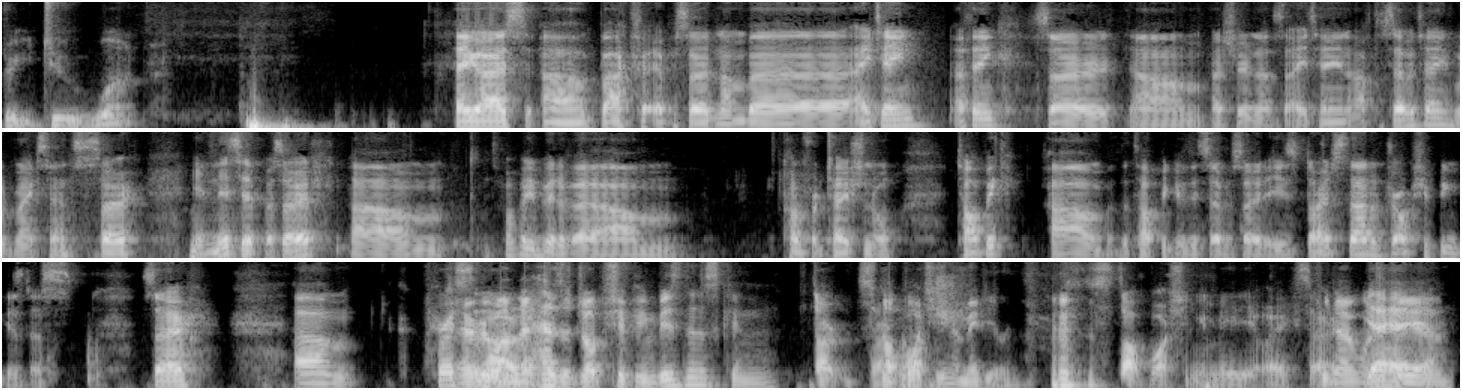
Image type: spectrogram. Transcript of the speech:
Three, two, one. Hey guys, uh, back for episode number 18, I think. So um, I assume that's 18 after 17 would make sense. So in this episode, um, it's probably a bit of a um, confrontational topic. Um, but the topic of this episode is don't start a dropshipping business. So, um, Chris, so everyone that has a dropshipping business can start, stop watching immediately. stop watching immediately. So if you don't want yeah, to yeah, yeah.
